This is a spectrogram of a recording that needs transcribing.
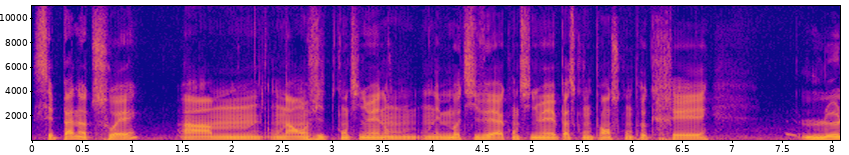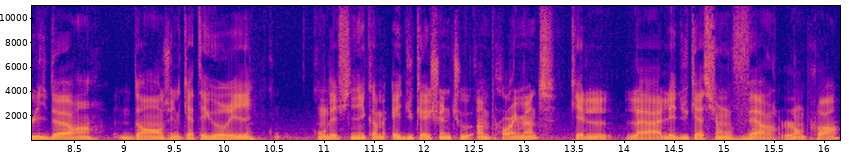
C'est pas notre souhait. Euh, on a envie de continuer, on, est motivé à continuer parce qu'on pense qu'on peut créer le leader dans une catégorie qu'on définit comme Education to Employment, qui est l'éducation vers l'emploi,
